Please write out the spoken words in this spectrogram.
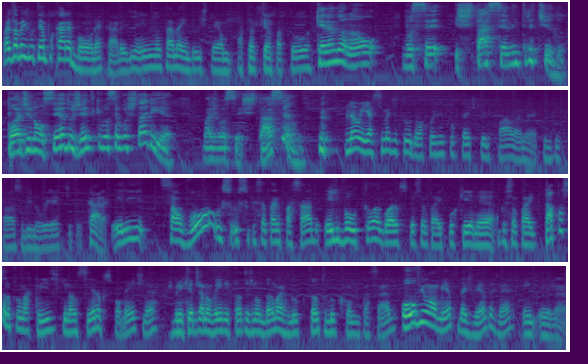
Mas ao mesmo tempo, o cara é bom, né, cara? Ele, não tá na indústria há tanto tempo à toa. Querendo ou não, você está sendo entretido. Pode não ser do jeito que você gostaria, mas você está sendo. Não, e acima de tudo, uma coisa importante que ele fala, né? Que tem que falar sobre Inoue é que, tipo, cara, ele salvou o, o Super Sentai no passado, ele voltou agora pro Super Sentai porque, né, o Super Sentai tá passando por uma crise financeira, principalmente, né? Os brinquedos já não vendem tanto, eles não dão mais lucro, tanto lucro como no passado. Houve um aumento das vendas, né? Em, em, na,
